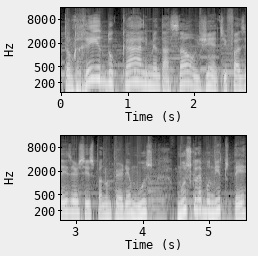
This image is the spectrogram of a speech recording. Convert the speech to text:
Então, reeducar a alimentação, gente, e fazer exercício para não perder músculo. Músculo é bonito ter.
